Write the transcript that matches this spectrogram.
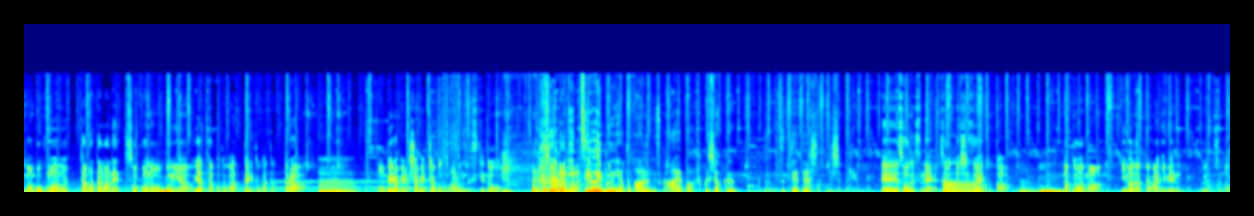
まあ僕もあのたまたまねそこの分野をやったことがあったりとかだったら、うん。もうベラベラ喋っちゃうこともあるんですけど、ちなみに強い分野とかあるんですか？あやっぱ服飾ずっとやってらしたんでしたっけ、えーそうですね。そういった資材とか。ううん。ん。あとはまあ今だったらアニメグッズの、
